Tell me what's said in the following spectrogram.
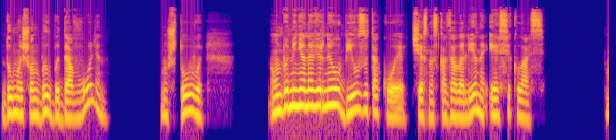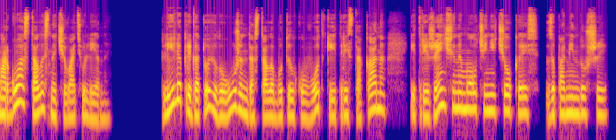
думаешь, он был бы доволен?» «Ну что вы, он бы меня, наверное, убил за такое», честно сказала Лена и осеклась. Марго осталась ночевать у Лены. Лиля приготовила ужин, достала бутылку водки и три стакана, и три женщины, молча не чокаясь, за помин души,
